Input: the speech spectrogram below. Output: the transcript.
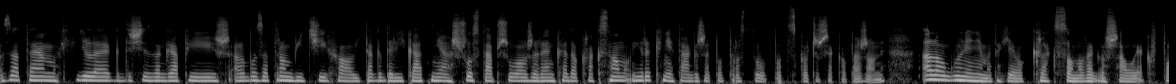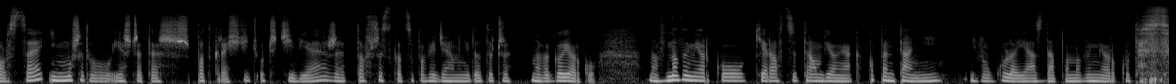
zatem chwilę, gdy się zagapisz, albo zatrąbi cicho i tak delikatnie, a szósta przyłoży rękę do klaksonu i ryknie tak, że po prostu podskoczysz jako parzony. Ale ogólnie nie ma takiego klaksonowego szału jak w Polsce i muszę tu jeszcze też podkreślić uczciwie, że to wszystko, co powiedziałam, nie dotyczy Nowego Jorku. No w Nowym Jorku kierowcy trąbią jak opętani i w ogóle jazda po Nowym Jorku to jest,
